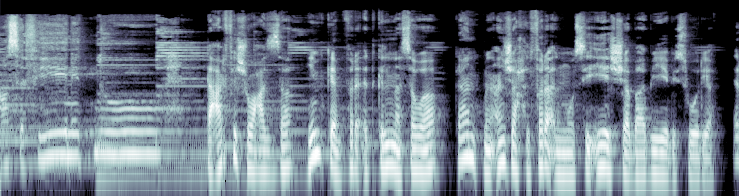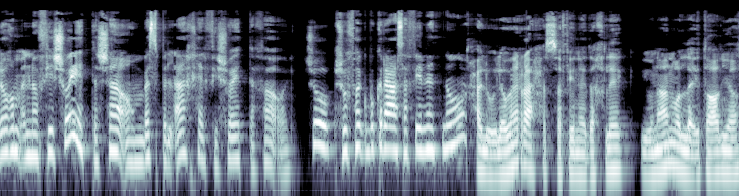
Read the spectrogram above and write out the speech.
عسفينة نوح تعرفي شو عزة؟ يمكن فرقة كلنا سوا كانت من أنجح الفرق الموسيقية الشبابية بسوريا رغم إنه في شوية تشاؤم بس بالآخر في شوية تفاؤل شو بشوفك بكرة على سفينة نوح حلو لوين رايح السفينة دخلك؟ يونان ولا إيطاليا؟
